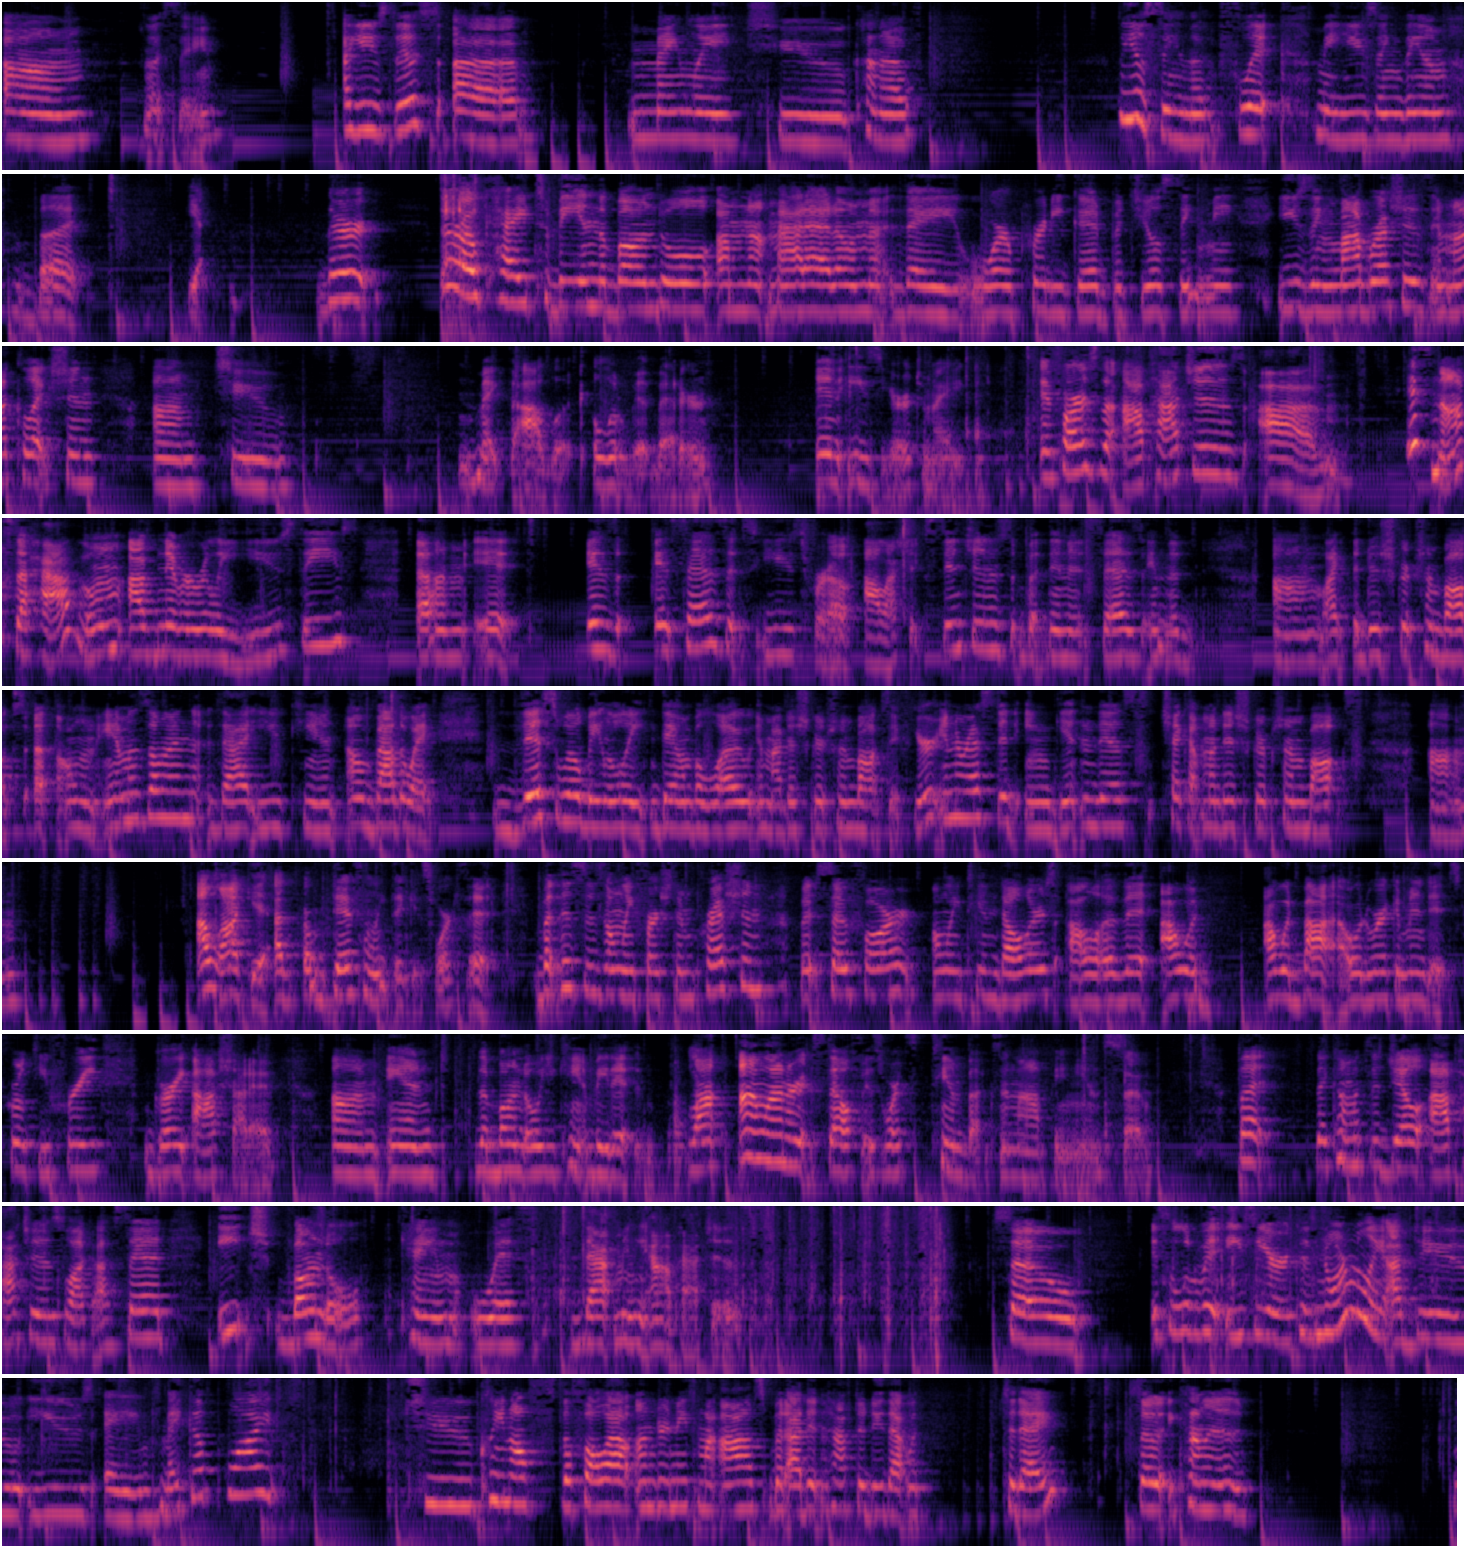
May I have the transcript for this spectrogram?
um, let's see. I use this, uh, mainly to kind of, you'll see in the flick me using them, but yeah, they're, they're okay to be in the bundle. I'm not mad at them. They were pretty good, but you'll see me using my brushes in my collection um, to make the eye look a little bit better and easier to make. As far as the eye patches, um, it's nice to have them. I've never really used these. Um, it is. It says it's used for eyelash extensions, but then it says in the um, like the description box uh, on Amazon that you can. Oh, by the way, this will be linked down below in my description box. If you're interested in getting this, check out my description box. Um, I like it. I definitely think it's worth it. But this is only first impression. But so far, only $10. I love it. I would I would buy. I would recommend it. It's cruelty free. Great eyeshadow. Um, and the bundle, you can't beat it. Eyeliner itself is worth 10 bucks in my opinion. So, but they come with the gel eye patches, like I said. Each bundle came with that many eye patches. So it's a little bit easier because normally I do use a makeup wipe to clean off the fallout underneath my eyes, but I didn't have to do that with today. So it kind of,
